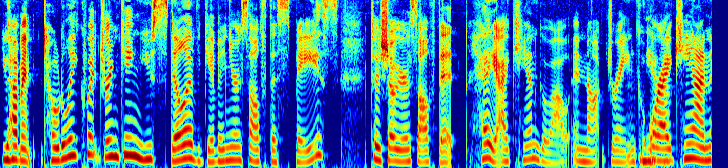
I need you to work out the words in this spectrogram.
you haven't totally quit drinking, you still have given yourself the space to show yourself that hey, I can go out and not drink or I can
